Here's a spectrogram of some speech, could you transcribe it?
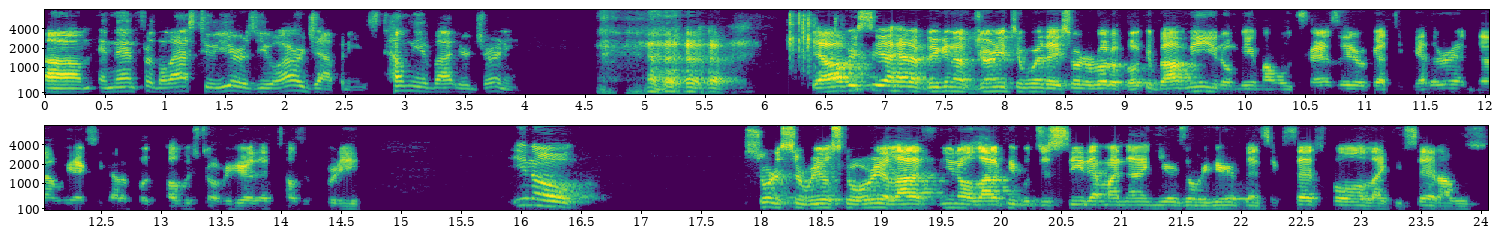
Um, and then for the last two years, you are Japanese. Tell me about your journey. Yeah, obviously, I had a big enough journey to where they sort of wrote a book about me. You know, me and my old translator got together, and uh, we actually got a book published over here that tells a pretty, you know, sort of surreal story. A lot of, you know, a lot of people just see that my nine years over here have been successful. Like you said, I was,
